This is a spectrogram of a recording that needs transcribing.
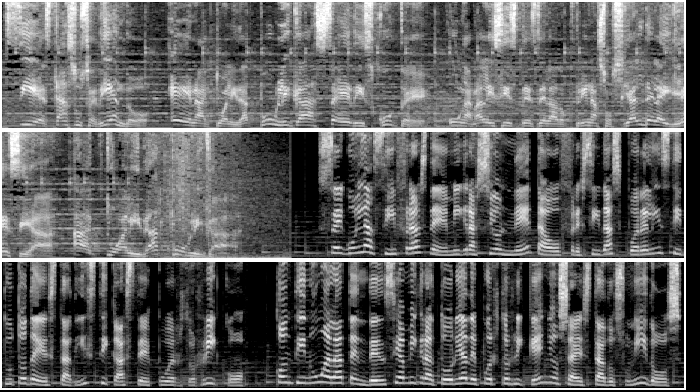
Si está sucediendo, en actualidad pública se discute. Un análisis desde la doctrina social de la Iglesia. Actualidad pública. Según las cifras de emigración neta ofrecidas por el Instituto de Estadísticas de Puerto Rico, continúa la tendencia migratoria de puertorriqueños a Estados Unidos.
